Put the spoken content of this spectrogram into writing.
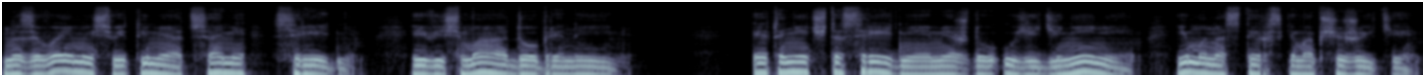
называемый святыми отцами средним и весьма одобренный ими это нечто среднее между уединением и монастырским общежитием,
